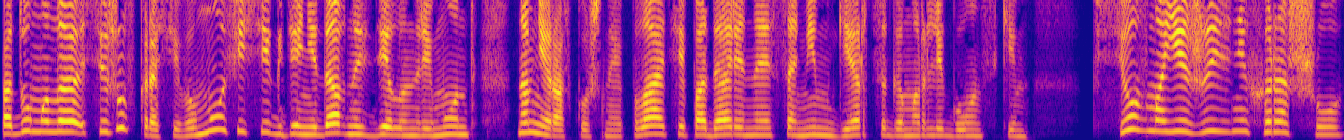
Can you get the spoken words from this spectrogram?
Подумала, сижу в красивом офисе, где недавно сделан ремонт, на мне роскошное платье, подаренное самим герцогом Орлегонским. Все в моей жизни хорошо.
